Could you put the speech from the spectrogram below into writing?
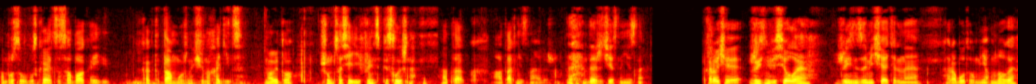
Там просто выпускается собака, и как-то там можно еще находиться. Но это шум соседей, в принципе, слышно. А так, а так не знаю даже. Даже честно не знаю. Короче, жизнь веселая, Жизнь замечательная. Работы у меня много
